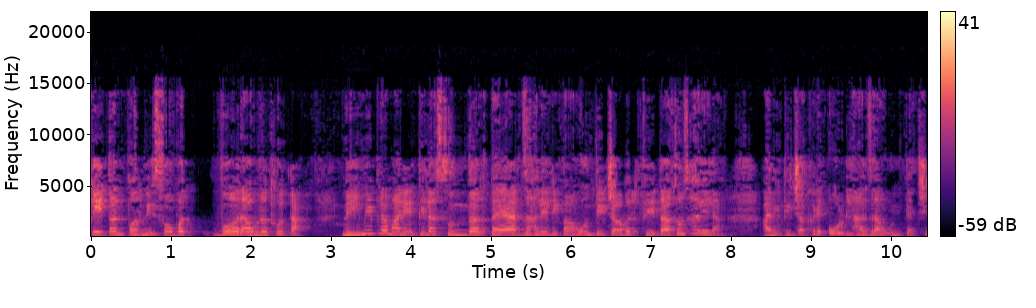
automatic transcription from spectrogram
केतन परनी सोबत वर आवरत होता. नेहमीप्रमाणे तिला सुंदर तयार झालेली पाहून तिच्यावर फिदा जो झालेला आणि तिच्याकडे ओढला जाऊन त्याची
